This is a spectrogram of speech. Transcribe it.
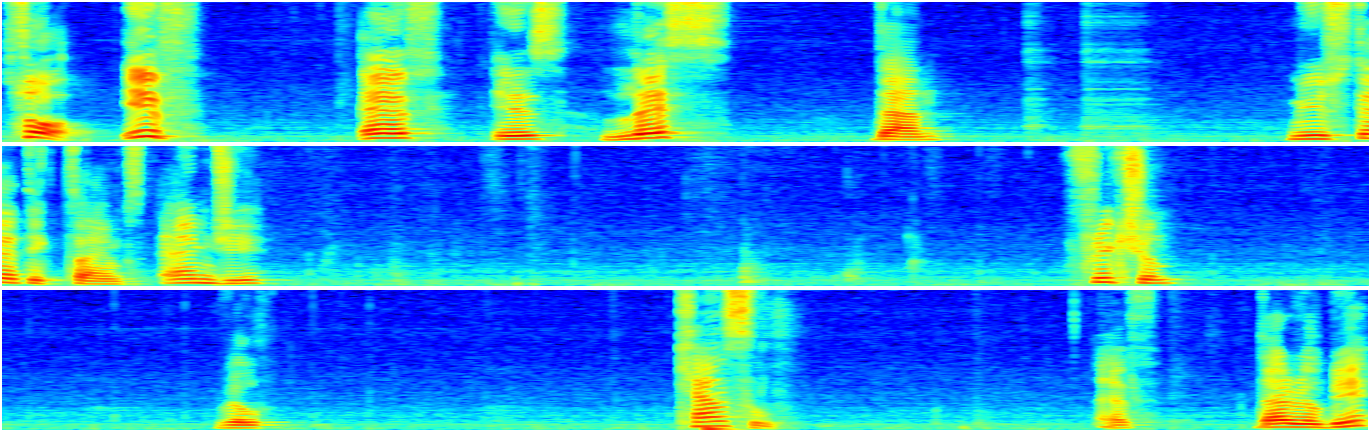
So if f is less than mu static times mg friction will cancel f. There will be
